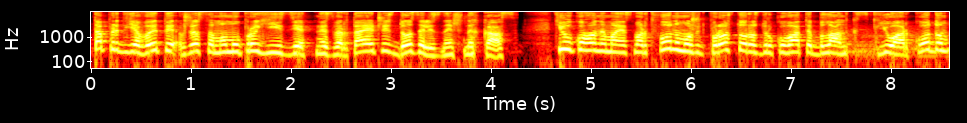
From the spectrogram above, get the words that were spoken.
та пред'явити вже самому проїзді, не звертаючись до залізничних кас. Ті, у кого немає смартфону, можуть просто роздрукувати бланк з QR-кодом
